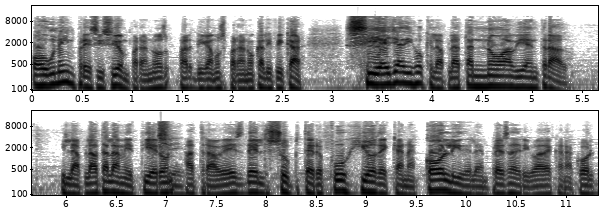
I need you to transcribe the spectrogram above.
o una imprecisión para no, para- digamos, para no calificar. Si ella dijo que la plata no había entrado y la plata la metieron Sí. a través del subterfugio de Canacol y de la empresa derivada de Canacol,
